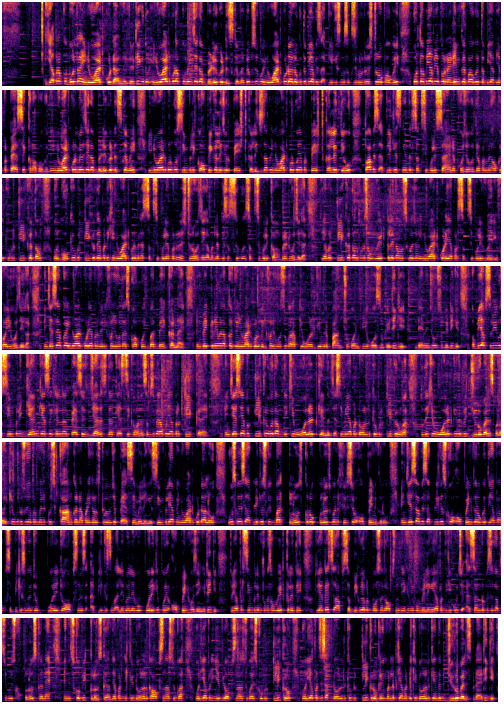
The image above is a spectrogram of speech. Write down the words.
यहाँ पर आपको बोल रहा है इनवाइट कोड डालने के लिए, ठीक है? तो इनवाइट कोड आपको मिल जाएगा वीडियो के डिस्क्रिप्शन में। आपसे को इनवाइट कोड डालोगे, तभी आप इस एप्लीकेशन में सक्सेसफुल रजिस्टर हो पाओगे और तभी आप यहाँ पर रेडीम कर पाओगे, तभी आप यहाँ पर पैसे कमा पाओगे। तो इनवाइट कोड मिल जाएगा वीडियो के डिस्क्रिप्शन में। इनवाइट कोड को सिंपली कॉपी कर लीजिए और पेस्ट कर लीजिए। आप इनवाइट कोड को यहाँ पर पेस्ट कर लेते हो तो आप इस एप्लीकेशन के अंदर सक्सेसफुली साइन अप हो जाओगे। तो यहाँ पर मैं ओके के ऊपर क्लिक करता हूँ और गो के ऊपर क्लिक करते हैं देखिए इनवाइट कोड मेरा सक्सेसफुल यहाँ पर रजिस्टर हो जाएगा। मतलब कि सक्सेसफुली कंप्लीट हो जाएगा। तो यहाँ पर क्लिक करता हूँ, थोड़ा सा वेट कर लेता हूँ, उसके बाद जो इनवाइट कोड यहाँ पर सक्सेसफुली वेरीफाई हो जाएगा। जैसे आपका इनवाइट कोड यहाँ पर वेरीफाई होता है, इसको आपको एक बार बेक करना है। इन बेक करने में आपका जो इन्वाइट कोड वेरीफाई हो चुका है आपके वर्ल्ड के अंदर पाँच सौ पॉइंट भी हो चुके ठीक है? डैमेज हो चुके ठीक है? अभी आप सभी को सिंपली गेम कैसे खेलना है, पैसे ज़्यादा से ज़्यादा कैसे कमाना है, सबसे पहले आपको यहाँ पर क्लिक करा है। एंड जैसे यहाँ पर क्लिक करोगे तो आप देखिए वॉलेट के अंदर, जैसे मैं यहाँ पर डॉलर के ऊपर क्लिक करूँगा तो देखिए वॉलेट के अंदर भी ज़ीरो बैलेंस पड़ा है। क्योंकि दोस्तों यहाँ पर मैंने कुछ काम करना पड़ेगा उसके बाद मुझे पैसे मिलेंगे। सिंपली आप इन्वाइट को डालो, उसको इस एप्लीकेशन को एक बार क्लोज करो क्लोज करके फिर से ओपन करो। एंड जैसे आप इस एप्लीकेशन को ओपन करोगे तो यहाँ पर आप एप्लीकेशन में जो पूरे जो ऑप्शन एप्लीकेशन अवेलेबल है, वो पूरे के पूरे ओपन हो जाएँगे, ठीक है? तो यहाँ पर सिंपली हम थोड़ा सा वेट कर लेते हैं। तो यार कैसे आप सभी को यहाँ पर बहुत सारे ऑप्शन देखने को मिलेंगे। यहाँ पर देखिए, कुछ ऐसा इंटरफेस से आपको इसको क्लोज करना है एंड इसको भी क्लोज करना है। यहाँ पर देखिए डॉलर का ऑप्शन आ चुका, और यहाँ पर ये भी ऑप्शन आ चुका, इसके ऊपर क्लिक करो, और यहाँ पर जैसे आप डॉलर के ऊपर क्लिक करोगे मतलब यहाँ पर देखिए डॉलर के अंदर ज़ीरो बैलेंस पड़ा है, ठीक है?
